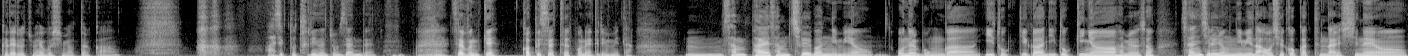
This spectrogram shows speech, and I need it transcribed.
그대로 좀 해보시면 어떨까? 아직도 트리는 좀 센데. 세 분께 커피 세트 보내드립니다. 음, 3837번 님이요. 오늘 뭔가 이 도끼가 니 도끼냐 하면서 산신령 님이 나오실 것 같은 날씨네요.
